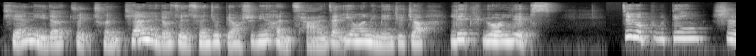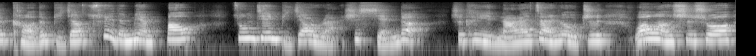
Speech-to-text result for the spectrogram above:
舔你的嘴唇，舔你的嘴唇就表示你很馋，在英文里面就叫 lick your lips。这个布丁是烤的比较脆的面包，中间比较软，是咸的，是可以拿来蘸肉汁。往往是说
